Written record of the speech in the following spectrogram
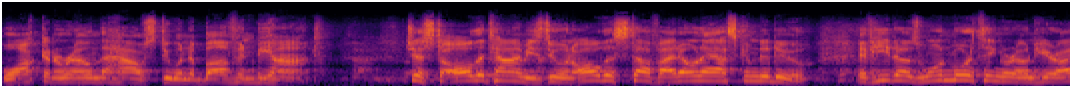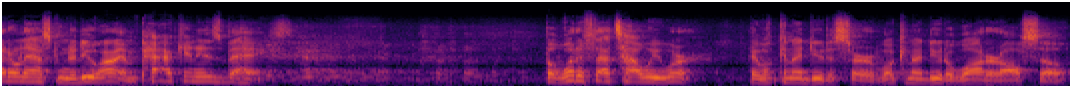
walking around the house doing above and beyond. Just all the time, he's doing all this stuff I don't ask him to do. If he does one more thing around here I don't ask him to do, I am packing his bags. But what if that's how we were? Hey, what can I do to serve? What can I do to water also?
